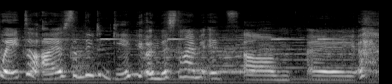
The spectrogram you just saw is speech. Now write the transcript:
wait, I have something to give you. And this time it's um a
